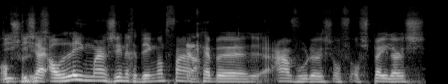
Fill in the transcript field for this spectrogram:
Die, die zei alleen maar zinnige dingen. Want vaak Ja. hebben aanvoerders of, of spelers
